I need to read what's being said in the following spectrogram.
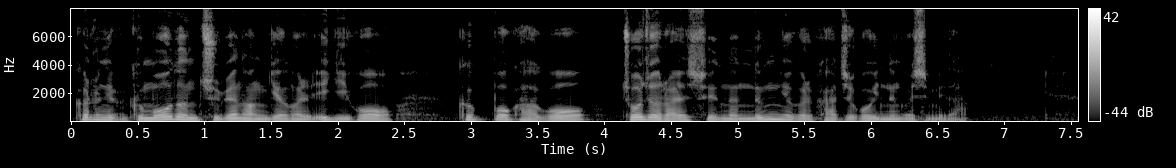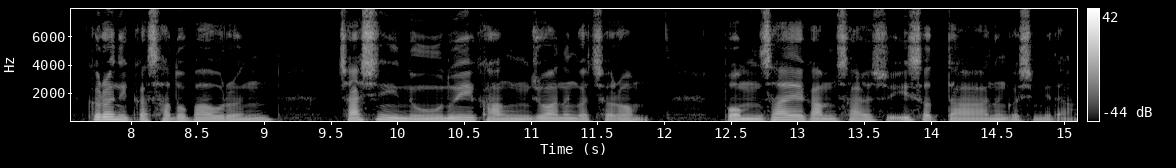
그러니까 그 모든 주변 환경을 이기고 극복하고 조절할 수 있는 능력을 가지고 있는 것입니다. 그러니까 사도 바울은 자신이 누누이 강조하는 것처럼 범사에 감사할 수 있었다는 것입니다.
